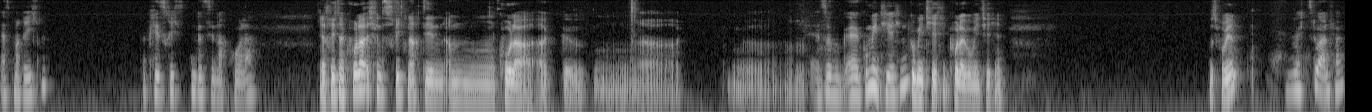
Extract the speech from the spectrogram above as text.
Erstmal riechen. Okay, es riecht ein bisschen nach Cola. Ja, es riecht nach Cola. Ich finde, es riecht nach den ähm, Cola äh, ge- äh, Also äh, Gummitierchen. Gummitierchen, Cola-Gummitierchen. Willst du probieren? Möchtest du anfangen?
